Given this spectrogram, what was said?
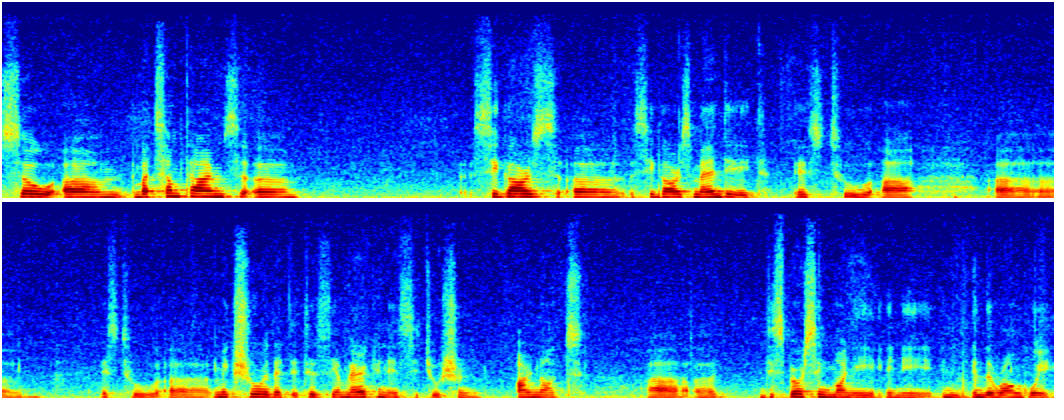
So, um, but sometimes uh, SIGAR's, uh, SIGAR's mandate is to uh, uh, is to uh, make sure that it is the American institution are not uh, dispersing money in, a, in, in the wrong way.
